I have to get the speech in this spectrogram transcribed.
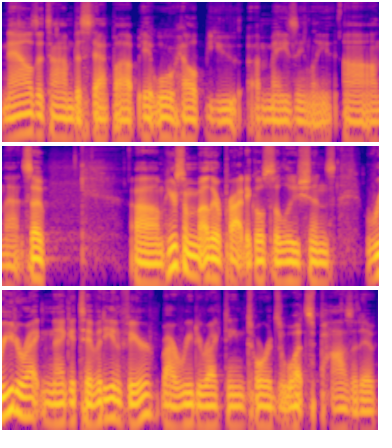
now's the time to step up. It will help you amazingly uh, on that. So, um, here's some other practical solutions redirect negativity and fear by redirecting towards what's positive.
